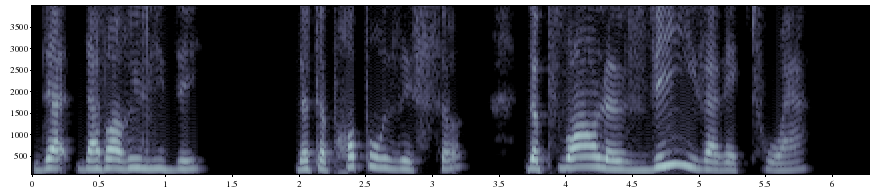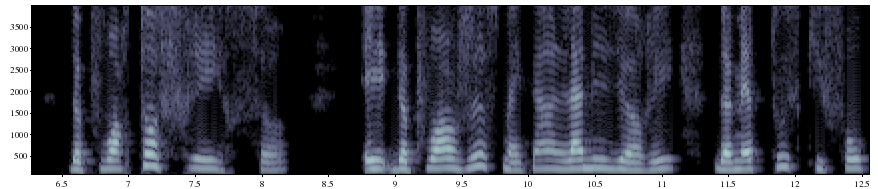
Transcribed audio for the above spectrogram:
d'avoir eu l'idée, de te proposer ça, de pouvoir le vivre avec toi, de pouvoir t'offrir ça et de pouvoir juste maintenant l'améliorer, de mettre tout ce qu'il faut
